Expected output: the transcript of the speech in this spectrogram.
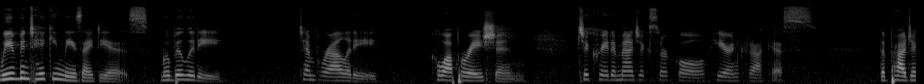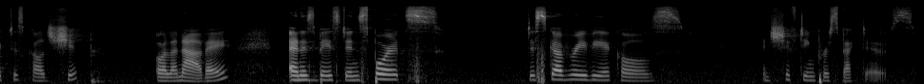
We've been taking these ideas, mobility, temporality, cooperation, to create a magic circle here in Caracas. The project is called SHIP, or La Nave, and is based in sports, discovery vehicles, and shifting perspectives.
